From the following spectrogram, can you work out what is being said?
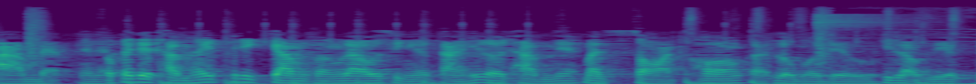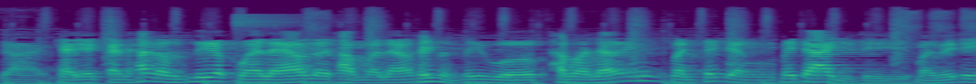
ตามแบบนั้นเราก็จะทำให้พฤติกรรมของเราสิ่งต่างๆที่เราทำเนี่ยมันสอดคล้องกับ role model ที่เราเลือกได้เช่นเดียวกันถ้าเราเลือกมาแล้วเราทำมาแล้วเฮ้ยมันไม่ work ทำมาแล้วเอ๊ะมันก็ยังไม่ได้อยู่ดี มันไม่ได้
